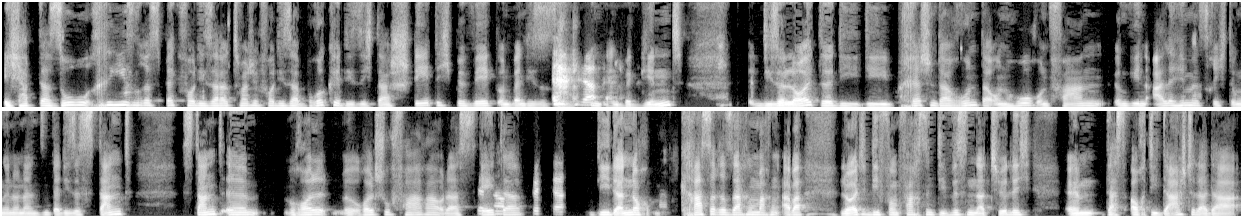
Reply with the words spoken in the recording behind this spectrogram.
ich habe da so riesen Respekt vor dieser, zum Beispiel vor dieser Brücke, die sich da stetig bewegt. Und wenn dieses ja. dann beginnt, diese Leute, die, die preschen da runter und hoch und fahren irgendwie in alle Himmelsrichtungen und dann sind da diese Stunt, Stunt, ähm, Roll, äh, Rollschuhfahrer oder genau, Skater, genau. die dann noch krassere Sachen machen. Aber Leute, die vom Fach sind, die wissen natürlich, ähm, dass auch die Darsteller da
